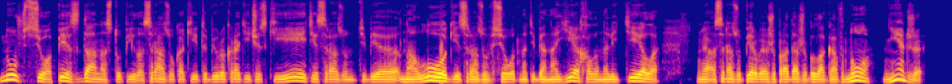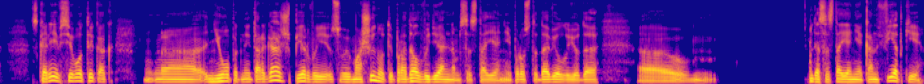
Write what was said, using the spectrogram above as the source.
ну все, пизда наступила, сразу какие-то бюрократические эти, сразу тебе налоги, сразу все вот на тебя наехало, налетело, а сразу первая же продажа была говно. Нет же, Скорее всего, ты как э, неопытный торгаш первую свою машину ты продал в идеальном состоянии, просто довел ее до, э, до состояния конфетки,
